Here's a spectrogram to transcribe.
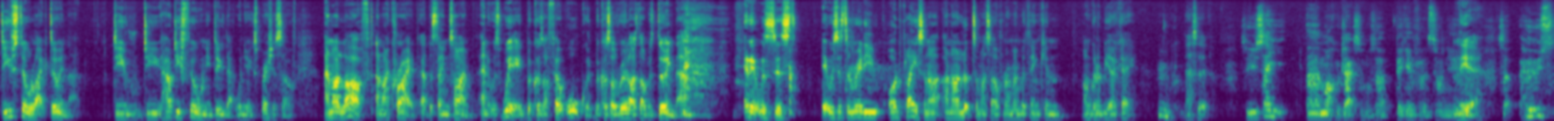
"Do you still like doing that? Do you do you how do you feel when you do that? When you express yourself?" And I laughed and I cried at the same time. And it was weird because I felt awkward because I realized I was doing that. and it was just it was just a really odd place and I and I looked at myself and I remember thinking I'm going to be okay. Hmm. That's it. So you say uh, Michael Jackson was a big influence on you. Yeah. So who's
